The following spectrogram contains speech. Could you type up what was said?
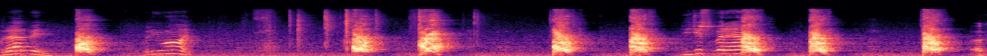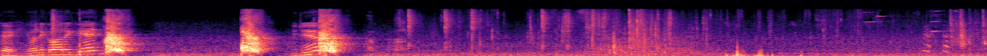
What happened? What do you want? You just went out. Okay, you want to go out again? You do? Ha ha.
